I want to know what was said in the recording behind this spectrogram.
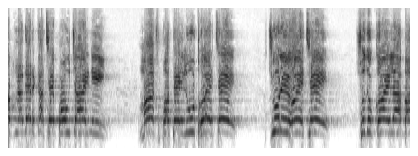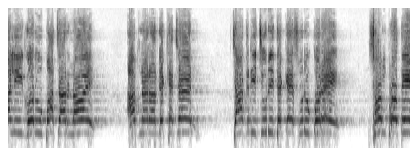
আপনাদের কাছে পৌঁছায়নি। মাঝ পথে লুট হয়েছে, চুরি হয়েছে। শুধু কয়লা, বালি, গরু, পাচার নয়, আপনারা দেখেছেন চাকরি চুরি থেকে শুরু করে সম্প্রতি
